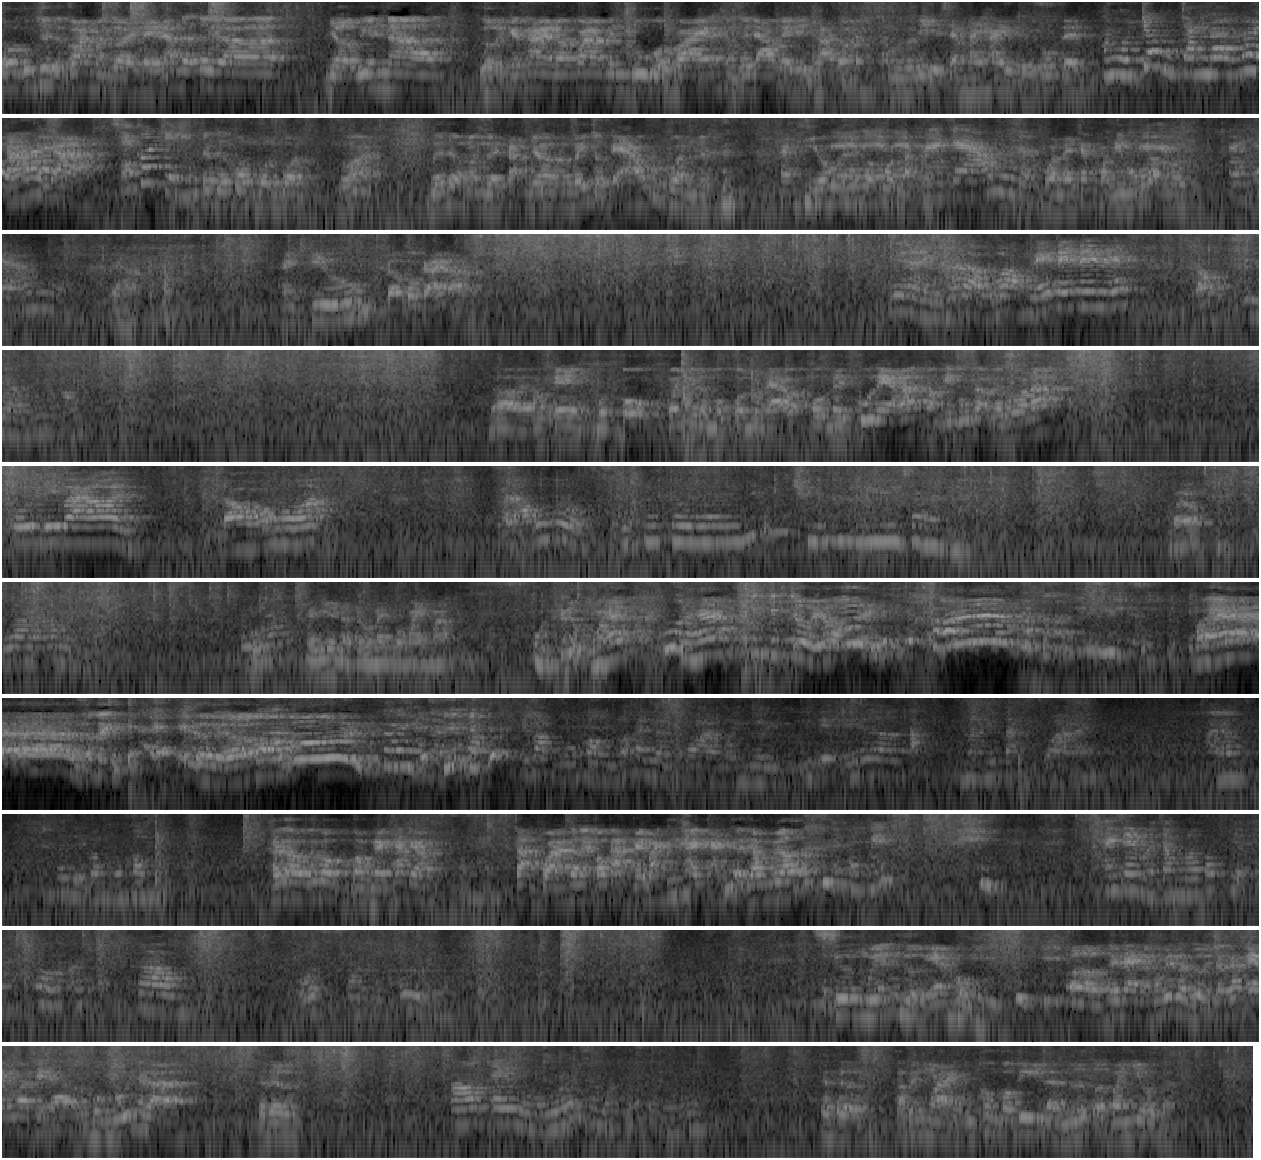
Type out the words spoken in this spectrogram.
tôi cũng chưa được coi mọi người để lát nữa tôi uh, nhờ Uyên uh, gửi cái file đó qua bên Google Drive ấy, xong tôi download về điện thoại thôi xong rồi có đi để xem hay hay rồi úp lên. Mọi người chốt 100 đơn thôi À, chà. sẽ có chuyện. Cho từ quần quần quần đúng rồi. Bữa giờ mọi người tặng cho mấy chục cái áo quần. Hay thiếu nè có quần mặc hai cái áo nữa quần này chắc mặc đi vũ công luôn. hai cái áo nữa Thế hả? Thank you. Đâu có cái à? Cái này nó là của ông né né né né. Đâu cái nào cũng không rồi ok. Một bộ coi như là một quần một áo. Bộ này cu đe đó mặc cái vũ tập này luôn đó Ui đi ba ơi. Đồ không không á. Rồi phải không? Wow. Ủa, điên là đồ này của mày mà. Ui được má má trời ơi. Má má sao lại trời ơi cái bọc màu hồng nó hay là quà mọi người gửi để tặng mang đi tặng quà ấy phải không bọc màu hồng thấy không cái bọc bọc này khác không tặng quà sao lại có cả cái bánh hai cánh ở trong nữa. Em không biết. Anh xem ở trong đó có thiệp không? Không. Ủa sao mình có đường Sương Nguyễn gửi em Hùng. Ờ, cái này là không biết là gửi cho các em trẻ ở vùng núi hay là từ từ. Không em người mới sao mà biết rồi từ từ ở bên ngoài cũng không có ghi là lứa tuổi bao nhiêu cả.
